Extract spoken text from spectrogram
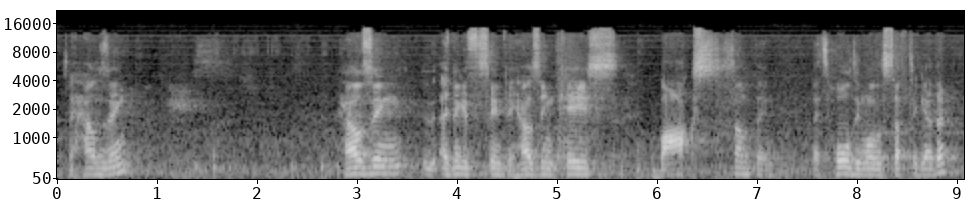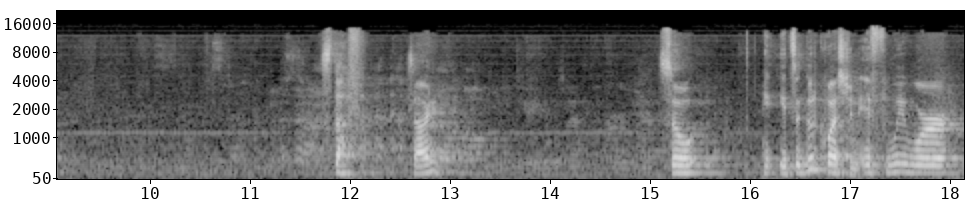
It's a housing. Housing, I think it's the same thing. Housing, case, box, something that's holding all the stuff together. Stuff. Sorry? So it's a good question. If we were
